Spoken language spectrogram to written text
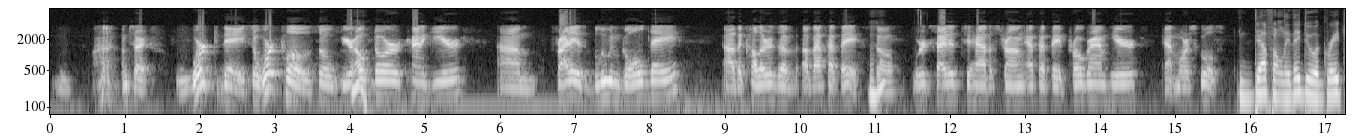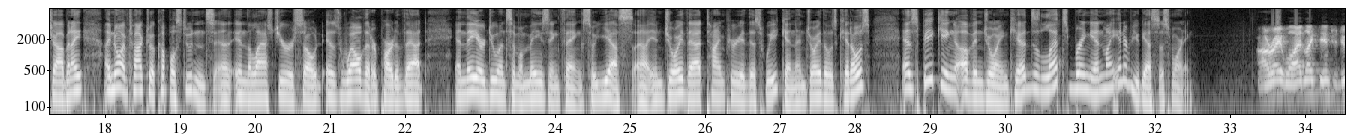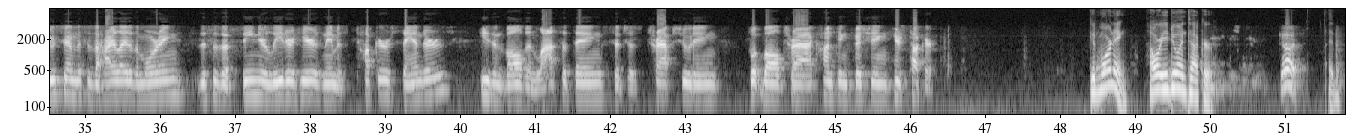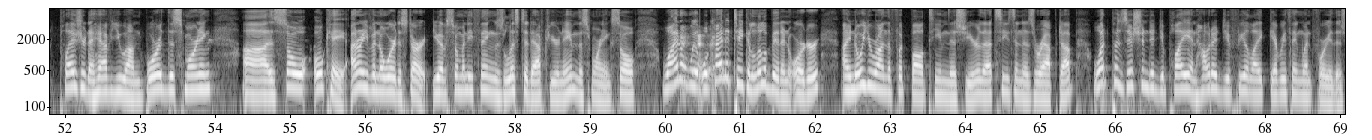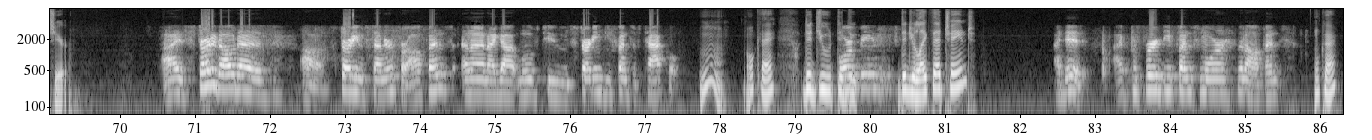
I'm sorry, work day. So work clothes. So your outdoor kind of gear. Um, Friday is blue and gold day, uh, the colors of, of FFA. Mm-hmm. So we're excited to have a strong FFA program here at Mora Schools. Definitely, they do a great job, and I, I know I've talked to a couple students in, uh, the last year or so as well that are part of that, and they are doing some amazing things. So yes, uh, enjoy that time period this week and enjoy those kiddos. And speaking of enjoying kids, let's bring in my interview guest this morning. All right. Well, I'd like to introduce him. This is the highlight of the morning. This is a senior leader here. His name is Tucker Sanders. He's involved in lots of things such as trap shooting football, track, hunting, fishing. Here's Tucker. Good morning. How are you doing, Tucker? Good. A pleasure to have you on board this morning. Uh, so, okay, I don't even know where to start. You have so many things listed after your name this morning. So, why don't we? We'll kind of take it a little bit in order. I know you were on the football team this year. That season is wrapped up. What position did you play, and how did you feel like everything went for you this year? I started out as uh, starting center for offense, and then I got moved to starting defensive tackle. Hmm. Okay. Did you did you, being, did you like that change? I did. I prefer defense more than offense. Okay.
